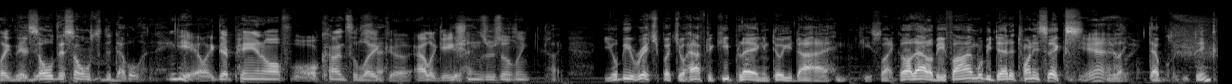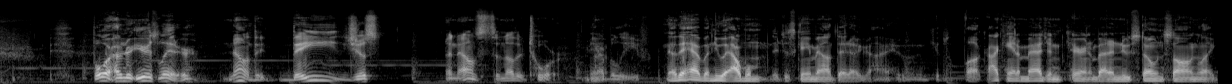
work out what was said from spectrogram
Like They sold their souls to the devil, and yeah, like they're paying off all kinds of like uh, allegations or something. like, you'll be rich, but you'll have to keep playing until you die. And he's like, oh, that'll be fine. We'll be dead at 26. Yeah, You're like, devil, you think? 400 years later. No, they they just announced another tour, I believe. Now they have a new album that just came out that a guy who gives a fuck. I can't imagine caring about a new Stone song. Like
